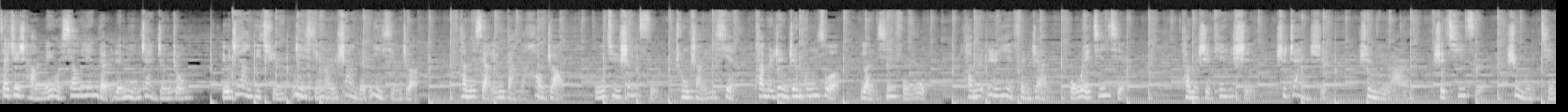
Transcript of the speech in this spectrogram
在这场没有硝烟的人民战争中，有这样一群逆行而上的逆行者，他们响应党的号召，无惧生死，冲上一线。他们认真工作，暖心服务。他们日夜奋战，不畏艰险。他们是天使，是战士，是女儿，是妻子，是母亲。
